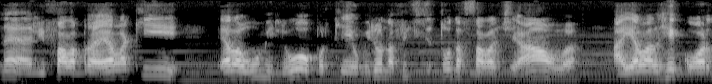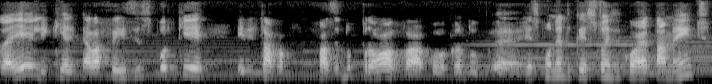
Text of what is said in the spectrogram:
né, ele fala para ela que ela o humilhou porque humilhou na frente de toda a sala de aula. Aí ela recorda a ele que ela fez isso porque ele estava fazendo prova, colocando, é, respondendo questões incorretamente.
